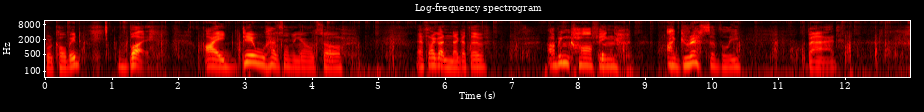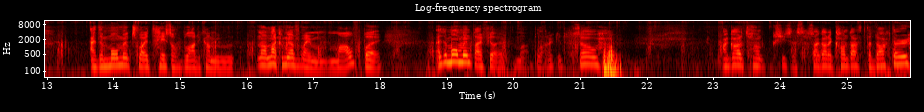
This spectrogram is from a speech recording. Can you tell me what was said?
or COVID, but I do have something else. So after I got negative, I've been coughing aggressively bad. At the moment, to a taste of blood coming, no, not coming out of my mouth, but at the moment, I feel like my blood. So I got to talk, Jesus. So I got to contact the doctor.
